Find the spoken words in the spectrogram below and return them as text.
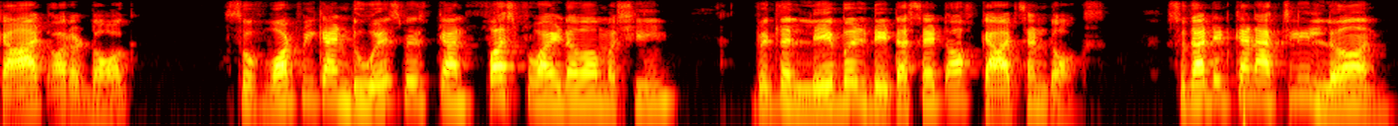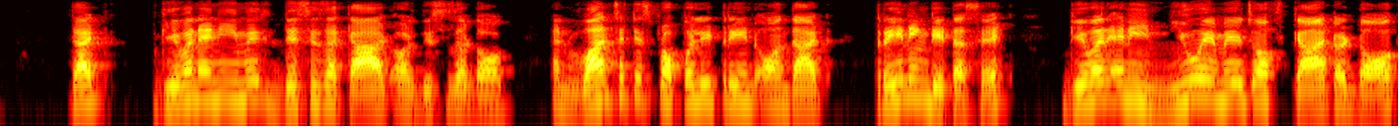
cat or a dog. So what we can do is we can first provide our machine with the labeled dataset of cats and dogs so that it can actually learn that given any image, this is a cat or this is a dog. And once it is properly trained on that training data set, given any new image of cat or dog,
